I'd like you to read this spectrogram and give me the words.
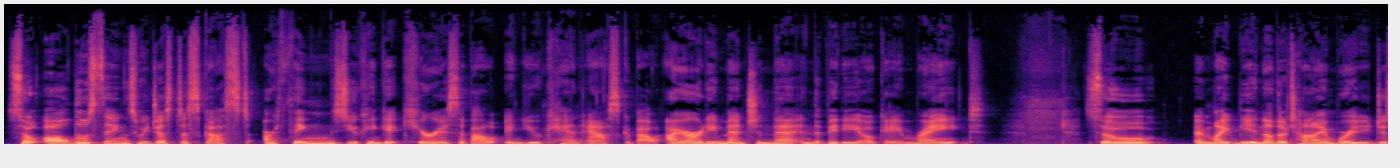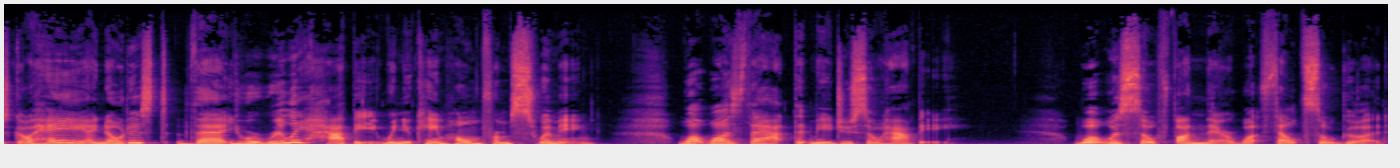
So, all those things we just discussed are things you can get curious about and you can ask about. I already mentioned that in the video game, right? So, it might be another time where you just go, Hey, I noticed that you were really happy when you came home from swimming. What was that that made you so happy? What was so fun there? What felt so good?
